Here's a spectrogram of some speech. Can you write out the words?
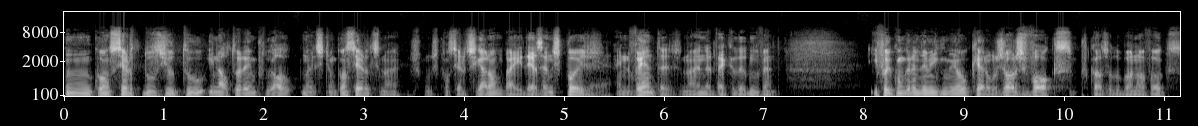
um concerto dos YouTube, e na altura em Portugal não existiam concertos, não é? Os, os concertos chegaram, bem, 10 anos depois, é. em 90, não é? Na década de 90. E foi com um grande amigo meu, que era o Jorge Vox, por causa do Bonovox,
